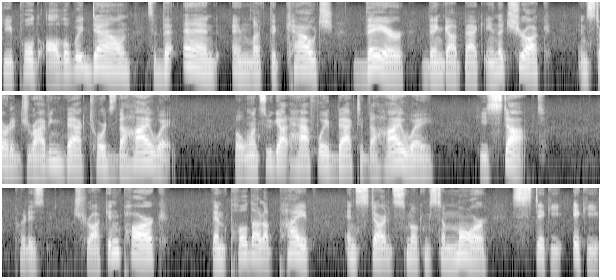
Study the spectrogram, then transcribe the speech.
He pulled all the way down to the end and left the couch there, then got back in the truck and started driving back towards the highway. But once we got halfway back to the highway, he stopped, put his truck in park, then pulled out a pipe and started smoking some more sticky, icky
